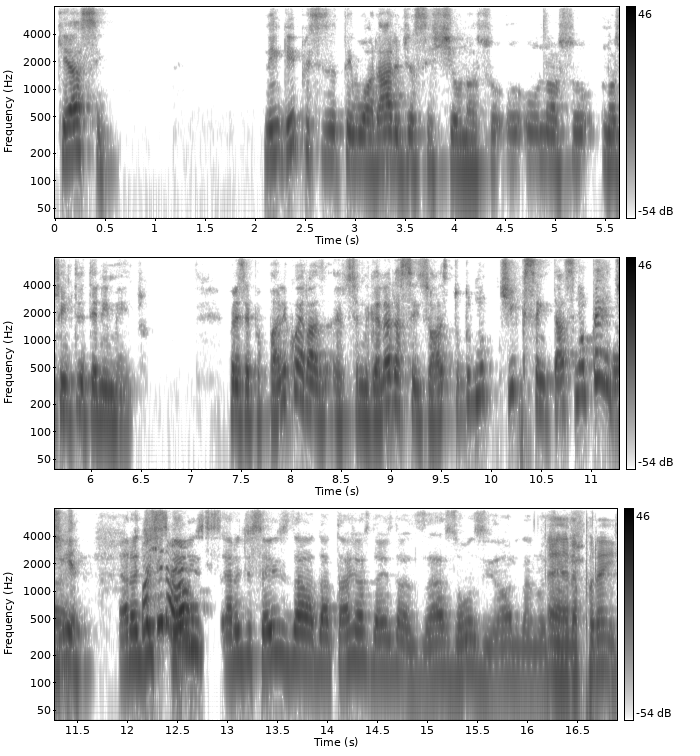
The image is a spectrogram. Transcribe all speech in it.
que é assim: ninguém precisa ter o horário de assistir o nosso, o, o nosso, nosso entretenimento. Por exemplo, o pânico era, se não me engano, era seis horas, todo mundo tinha que sentar, senão perdia. É. Era, de seis, era de seis da, da tarde às 10 das às 11 horas da noite. É, era por aí.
